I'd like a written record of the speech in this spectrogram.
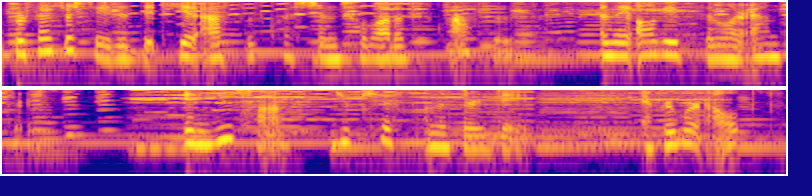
The professor stated that he had asked this question to a lot of his classes, and they all gave similar answers. In Utah, you kiss on the third date. Everywhere else,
